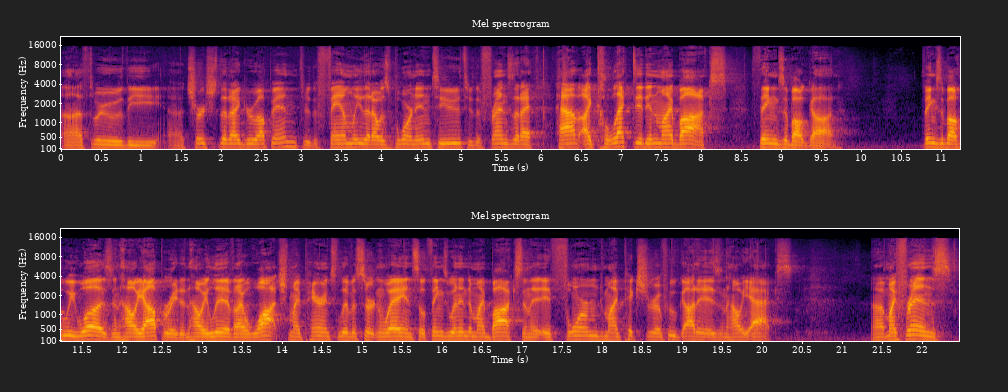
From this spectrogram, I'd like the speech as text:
uh, through the uh, church that I grew up in, through the family that I was born into, through the friends that I have. I collected in my box things about God, things about who He was and how He operated and how He lived. I watched my parents live a certain way, and so things went into my box and it, it formed my picture of who God is and how He acts. Uh, my friends,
